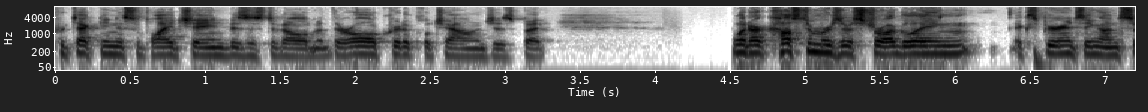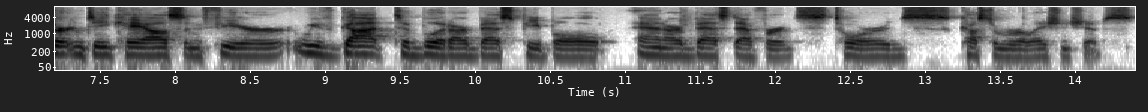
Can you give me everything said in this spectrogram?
protecting the supply chain, business development, they're all critical challenges. But when our customers are struggling, experiencing uncertainty, chaos, and fear, we've got to put our best people and our best efforts towards customer relationships.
